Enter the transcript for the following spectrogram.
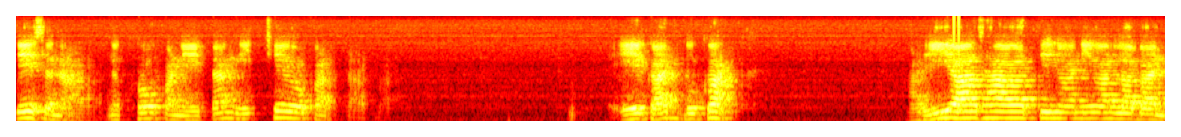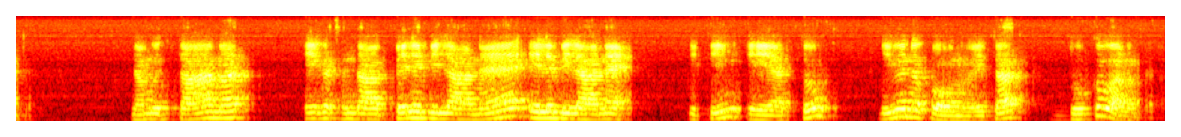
දේශනාව. නකෝපනේතං ඉච්ඡයෝ පත්තබ්බ. ඒකත් දුකක්. හරි ආසාවක් තියෙනවා නිවන් ලබන්න. නමුත් තාමත් ඒක සඳහා පෙළඹිලා නැහැ, එළඹිලා නැහැ. ඉතින් ඒ අතෝ නිවන කොහොම වෙතත් දුක වළඳනවා.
